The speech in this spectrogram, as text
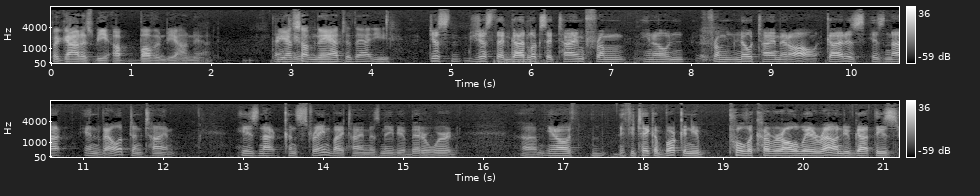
But God is be above and beyond that. Thank you have you. something to add to that? You, Just, just that God looks at time from, you know, n- from no time at all. God is, is not enveloped in time. He's not constrained by time, is maybe a better word. Um, you know, if, if you take a book and you pull the cover all the way around, you've got these,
